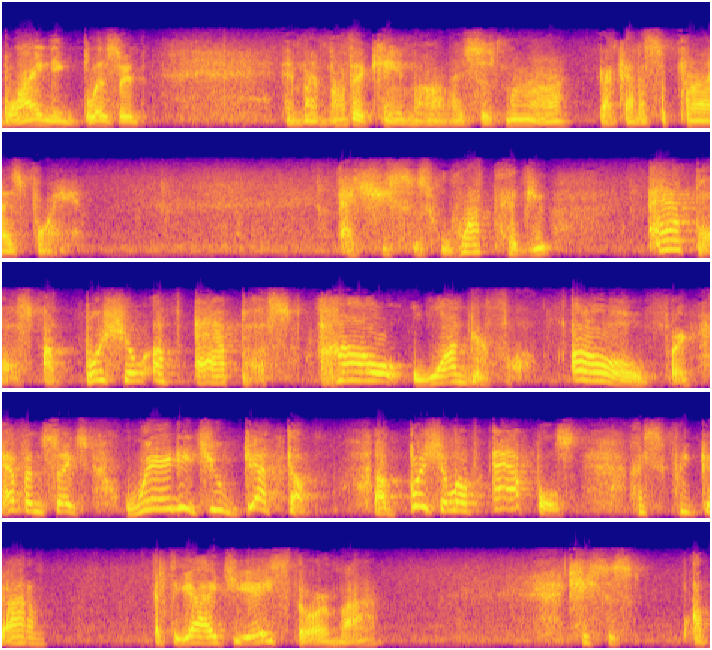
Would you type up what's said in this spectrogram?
blinding blizzard. And my mother came out. I says, Ma, I got a surprise for you. And she says, What have you? Apples, a bushel of apples. How wonderful. Oh, for heaven's sakes, where did you get them? A bushel of apples. I said, we got them at the IGA store, Ma. She says, a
